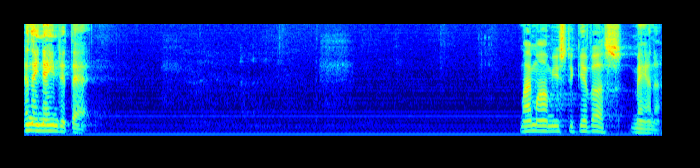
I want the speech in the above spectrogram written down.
And they named it that. My mom used to give us manna.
